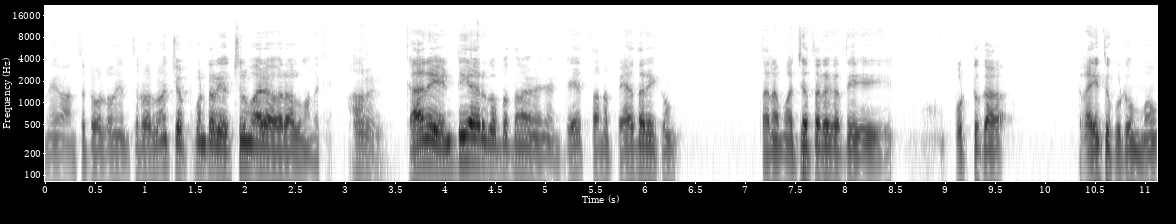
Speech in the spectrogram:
మేము అంతటోళ్ళం ఇంతటోళ్ళం చెప్పుకుంటారు ఎచ్చులు మారే వివరాలు మనకి అవునండి కానీ ఎన్టీఆర్ గొప్పతనం ఏంటంటే తన పేదరికం తన మధ్యతరగతి పుట్టుక రైతు కుటుంబం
